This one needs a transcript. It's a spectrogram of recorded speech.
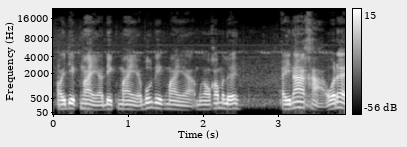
เอาไอ้เด็กใหม่อะเด็กใหม่อะพวกเด็กใหม่อะมึงเอาเข้ามาเลย ไอ้หน้าขาวก็ได้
